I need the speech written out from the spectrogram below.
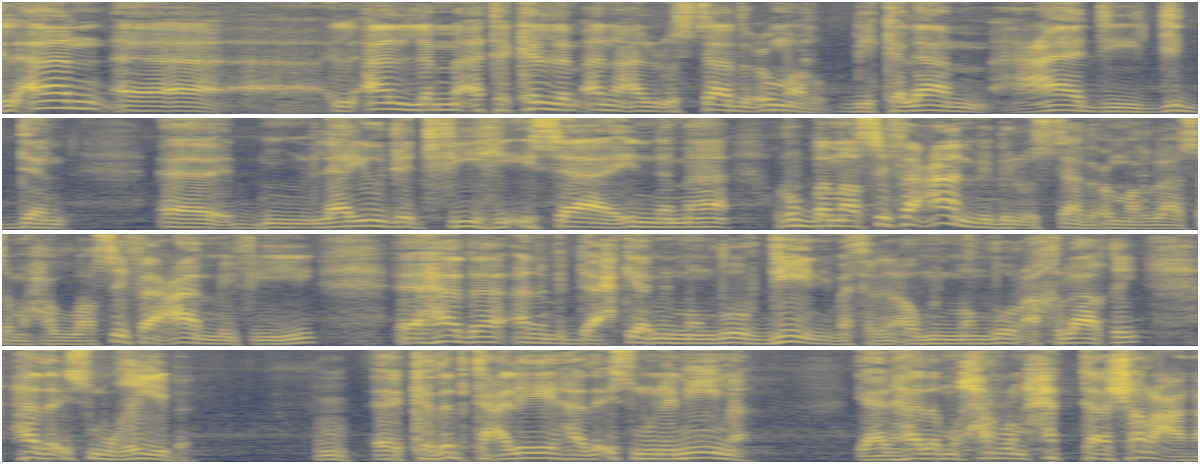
الآن آه الآن لما أتكلم أنا عن الأستاذ عمر بكلام عادي جدا آه لا يوجد فيه إساءة إنما ربما صفة عامة بالأستاذ عمر لا سمح الله صفة عامة فيه. آه هذا أنا بدي أحكيها من منظور ديني مثلا أو من منظور أخلاقي. هذا اسمه غيبة. آه كذبت عليه هذا اسمه نميمة. يعني هذا محرم حتى شرعا.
